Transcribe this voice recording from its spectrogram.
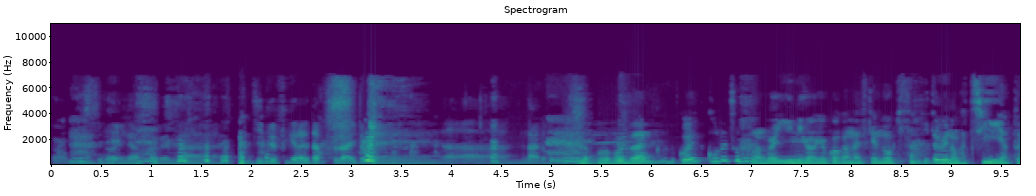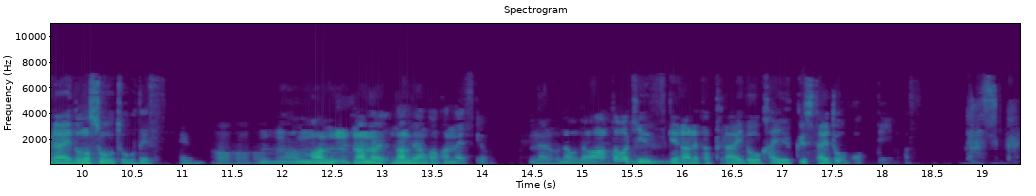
面白いな、それな。傷つけられたプライドね。あーなるほど、ね。これなんか、これ、これちょっとなんか意味がよくわかんないですけど、軒先というのが地位やプライドの象徴ですって。ほうほうほううんまあ、なんで、なんでなのかわかんないですけど。なるほど。なので、あなたは傷つけられたプライドを回復したいと思っています。確か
